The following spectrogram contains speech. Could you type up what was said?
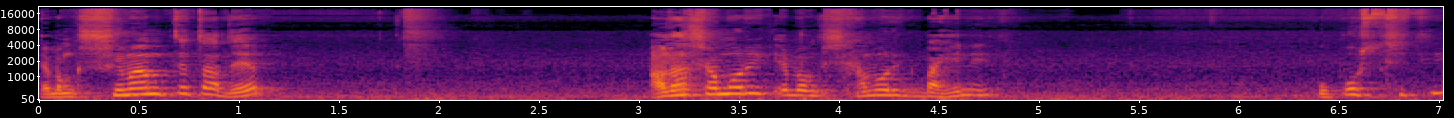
এবং সীমান্তে তাদের আধা সামরিক এবং সামরিক বাহিনীর উপস্থিতি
